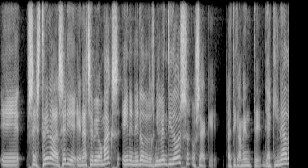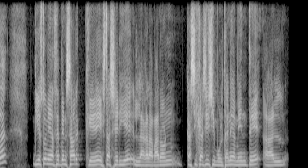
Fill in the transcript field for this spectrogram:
Eh, se estrena la serie en HBO Max en enero de 2022, o sea que prácticamente de aquí nada. Y esto me hace pensar que esta serie la grabaron casi casi simultáneamente al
